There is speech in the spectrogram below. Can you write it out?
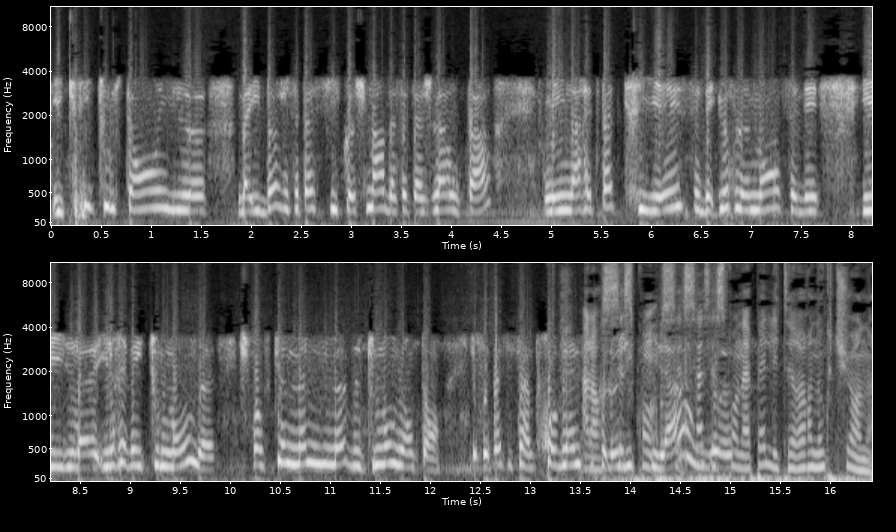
Il crie tout le temps, il, euh, bah, il dort. Je sais pas s'il cauchemarde à cet âge-là ou pas, mais il n'arrête pas de crier. C'est des hurlements, c'est des, il, euh, il réveille tout le monde. Je pense que même l'immeuble, tout le monde l'entend. Je sais pas si c'est un problème alors c'est ce psychologique qu'on qu'il a. c'est- ça c'est ce euh, qu'on appelle les terreurs nocturnes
